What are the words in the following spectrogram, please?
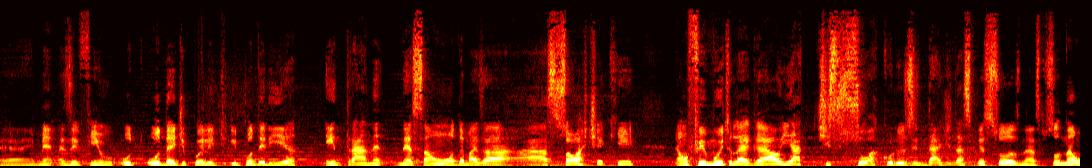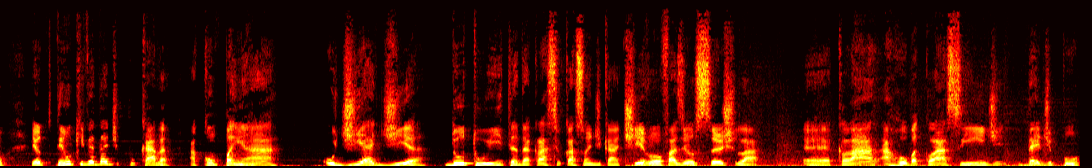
É, mas enfim, o, o Deadpool ele, ele poderia entrar ne- nessa onda, mas a, a sorte é que é um filme muito legal e atiçou a curiosidade das pessoas, né? As pessoas, não, eu tenho que ver Deadpool. Cara, acompanhar o dia a dia do Twitter da classificação indicativa, vou fazer o search lá. É, arroba classe indie Deadpool.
